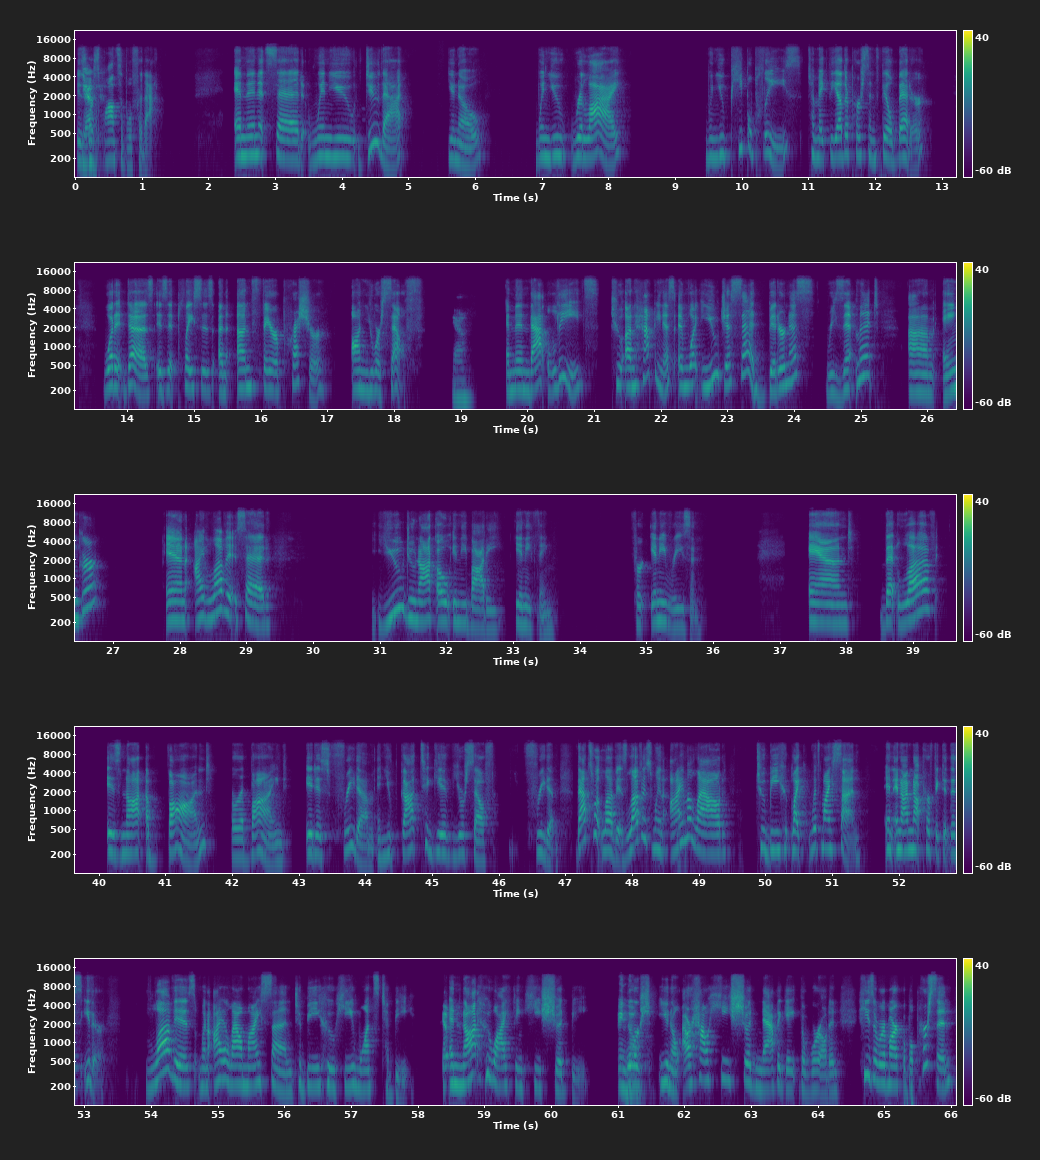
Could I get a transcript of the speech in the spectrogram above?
is yeah. responsible for that. And then it said when you do that you know when you rely when you people please to make the other person feel better what it does is it places an unfair pressure on yourself. Yeah. And then that leads to unhappiness and what you just said bitterness, resentment, um, anger. And I love it, it said, you do not owe anybody anything for any reason. And that love is not a bond or a bind, it is freedom and you've got to give yourself freedom that's what love is love is when i'm allowed to be like with my son and, and i'm not perfect at this either love is when i allow my son to be who he wants to be yep. and not who i think he should be Bingo. or you know or how he should navigate the world and he's a remarkable person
